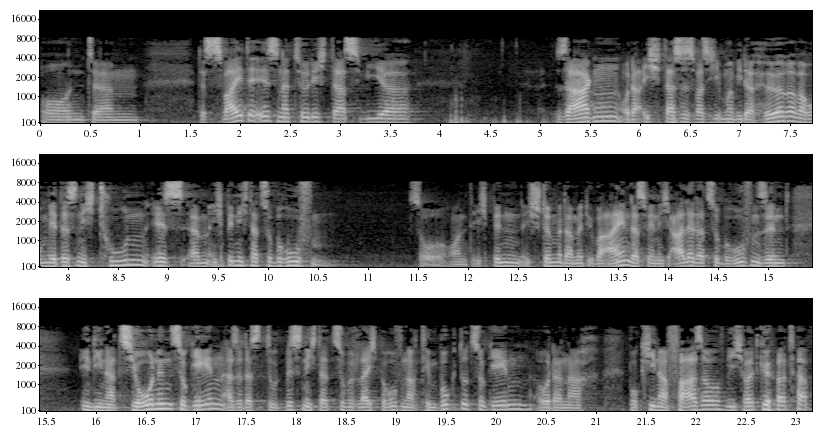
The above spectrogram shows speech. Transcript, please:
Und ähm, das Zweite ist natürlich, dass wir sagen, oder ich, das ist, was ich immer wieder höre, warum wir das nicht tun, ist, ähm, ich bin nicht dazu berufen. So, und ich bin, ich stimme damit überein, dass wir nicht alle dazu berufen sind, in die Nationen zu gehen. Also, dass du bist nicht dazu vielleicht berufen, nach Timbuktu zu gehen oder nach Burkina Faso, wie ich heute gehört habe.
